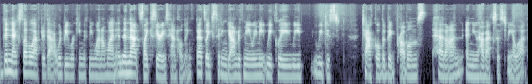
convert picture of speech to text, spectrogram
the next level after that would be working with me one on one, and then that's like serious handholding. That's like sitting down with me. We meet weekly. We we just tackle the big problems head on and you have access to me a lot.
